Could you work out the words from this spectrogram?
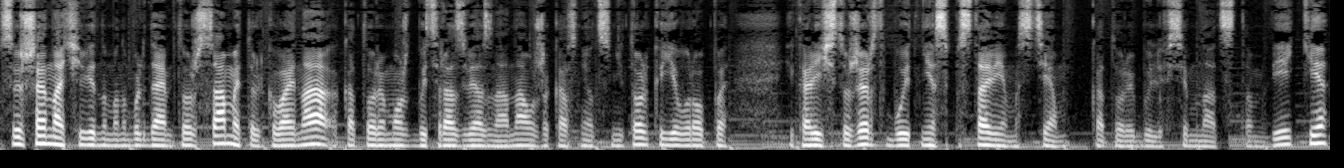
совершенно очевидно мы наблюдаем то же самое, только война, которая может быть развязана, она уже коснется не только Европы, и количество жертв будет несопоставимо с тем, которые были в 17 веке.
